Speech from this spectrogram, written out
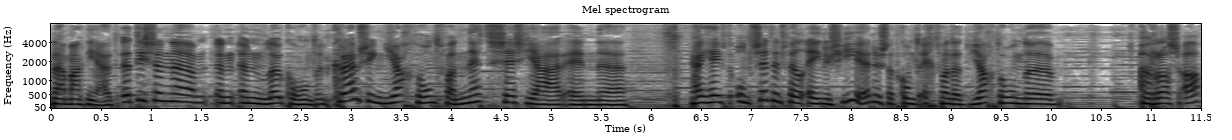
Nou, maakt niet uit. Het is een, ehm, een, een leuke hond. Een kruising jachthond van net zes jaar. En eh, hij heeft ontzettend veel energie. Hè? Dus dat komt echt van dat jachthondenras af.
